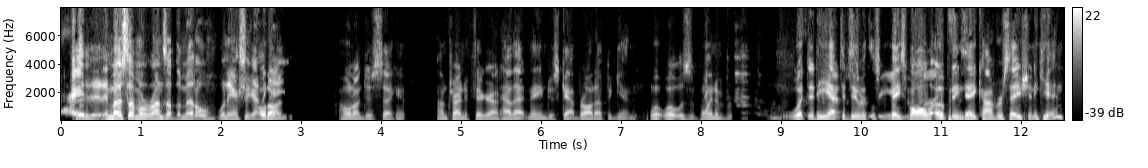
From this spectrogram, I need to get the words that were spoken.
I hated it. And most of them were runs up the middle when he actually got Hold in the on, game. hold on, just a second. I'm trying to figure out how that name just got brought up again. What what was the point of? What did he have have to to do with this baseball opening day conversation again?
